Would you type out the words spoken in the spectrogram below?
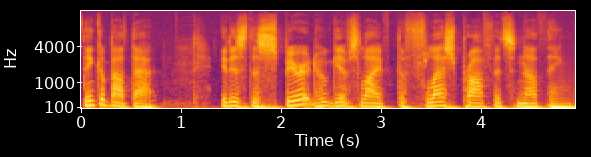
Think about that. It is the spirit who gives life, the flesh profits nothing.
